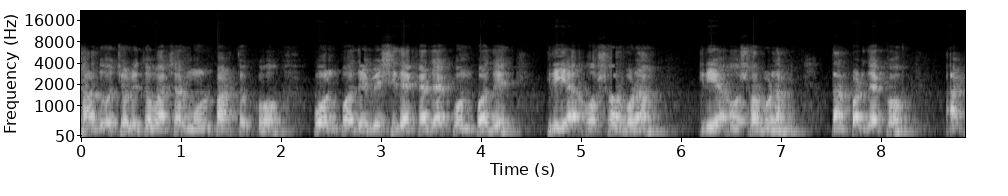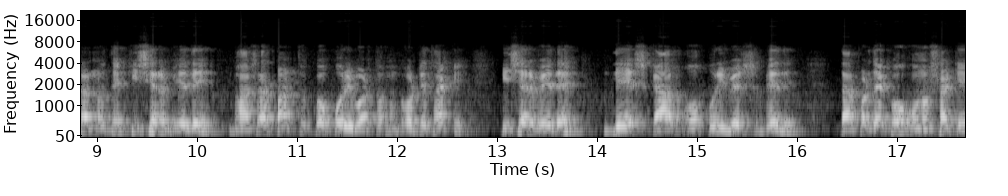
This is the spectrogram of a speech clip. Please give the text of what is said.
সাধু ও চলিত ভাষার মূল পার্থক্য কোন পদে বেশি দেখা যায়, কোন পদে ক্রিয়া ও সর্বনাম ক্রিয়া ও সর্বনামে। তারপর দেখো, আটান্নতে কিসের ভেদে ভাষার পার্থক্য পরিবর্তন ঘটে থাকে? কিসের ভেদে? দেশ, কাল ও পরিবেশ ভেদে। তারপর দেখো উনষাটে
